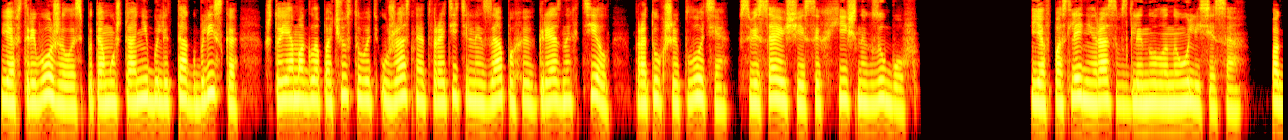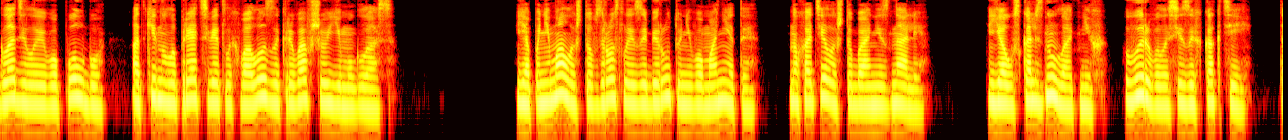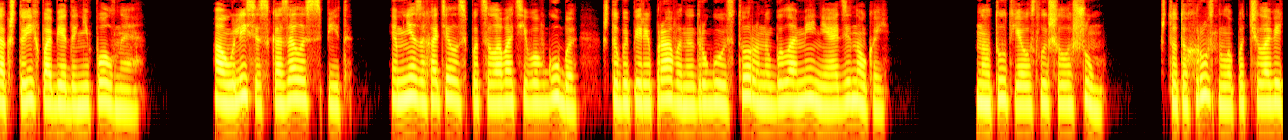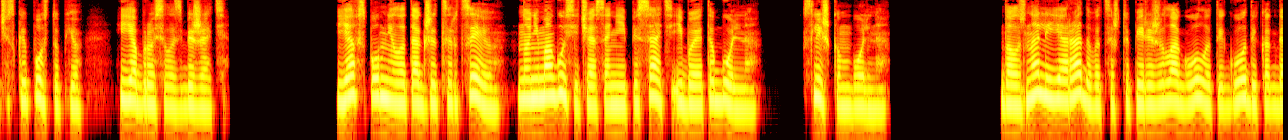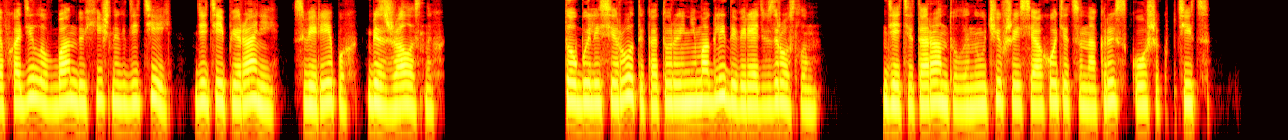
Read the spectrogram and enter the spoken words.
Я встревожилась, потому что они были так близко, что я могла почувствовать ужасный отвратительный запах их грязных тел, протухшей плоти, свисающей с их хищных зубов. Я в последний раз взглянула на Улисиса, погладила его по лбу, откинула прядь светлых волос, закрывавшую ему глаз. Я понимала, что взрослые заберут у него монеты, но хотела, чтобы они знали. Я ускользнула от них, вырвалась из их когтей, так что их победа неполная. А Улисис, казалось, спит, и мне захотелось поцеловать его в губы, чтобы переправа на другую сторону была менее одинокой. Но тут я услышала шум. Что-то хрустнуло под человеческой поступью, и я бросилась бежать. Я вспомнила также Церцею, но не могу сейчас о ней писать, ибо это больно. Слишком больно. Должна ли я радоваться, что пережила голод и годы, когда входила в банду хищных детей, детей пираний, свирепых, безжалостных? То были сироты, которые не могли доверять взрослым. Дети-тарантулы, научившиеся охотиться на крыс, кошек, птиц.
